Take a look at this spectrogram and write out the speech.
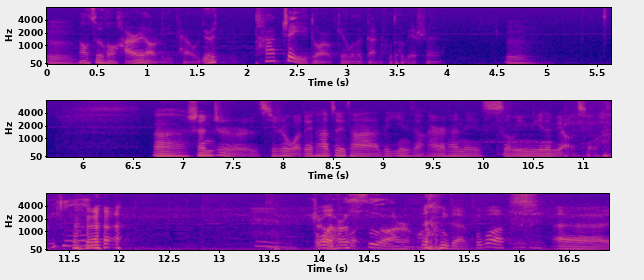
嗯然后最后还是要离开。我觉得他这一段给我的感触特别深。嗯。啊，甚至其实我对他最大的印象还是他那色眯眯的表情。不过是色是吗？对，不过，呃，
